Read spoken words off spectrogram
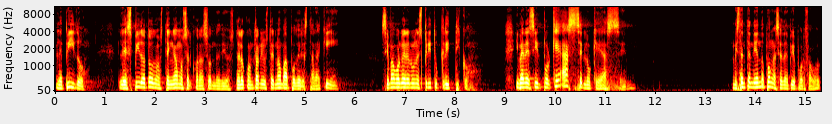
Le pido, les pido a todos, tengamos el corazón de Dios. De lo contrario, usted no va a poder estar aquí. Se va a volver en un espíritu crítico. Y va a decir, ¿por qué hacen lo que hacen? ¿Me está entendiendo? Póngase de pie, por favor.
